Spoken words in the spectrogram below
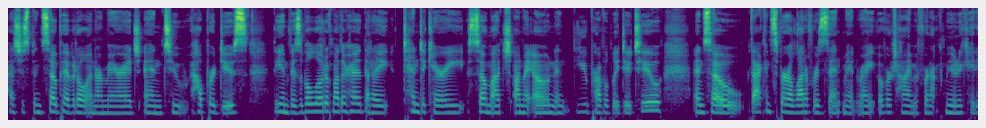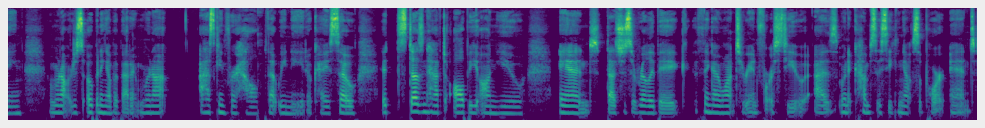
has just been so pivotal in our marriage and to help reduce the invisible load of motherhood that I tend to carry so much on my own, and you probably do too. And so that can spur a lot of resentment, right, over time if we're not communicating and we're not just opening up about it and we're not asking for help that we need. Okay. So it doesn't have to all be on you. And that's just a really big thing I want to reinforce to you as when it comes to seeking out support and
